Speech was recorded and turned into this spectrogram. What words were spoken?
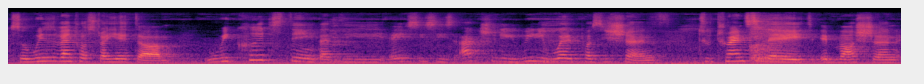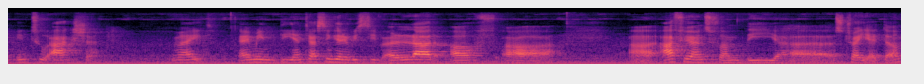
so with ventral striatum, we could think that the ACC is actually really well positioned to translate emotion into action, right? I mean, the intersingular receive a lot of uh, uh, afferents from the uh, striatum,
